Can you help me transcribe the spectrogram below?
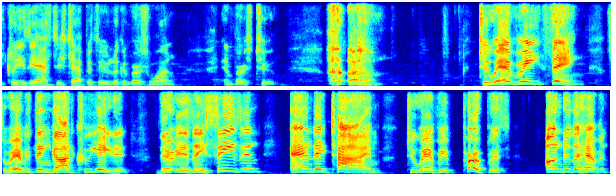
Ecclesiastes chapter 3, look at verse 1. and verse 2. to everything. So, everything God created, there is a season and a time to every purpose under the heaven.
